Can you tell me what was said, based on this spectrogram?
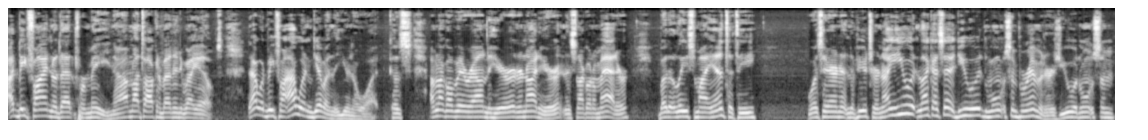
I'd be fine with that for me. Now, I'm not talking about anybody else. That would be fine. I wouldn't give a you know what because I'm not going to be around to hear it or not hear it, and it's not going to matter. But at least my entity was hearing it in the future. Now, you would, like I said, you would want some perimeters. You would want some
